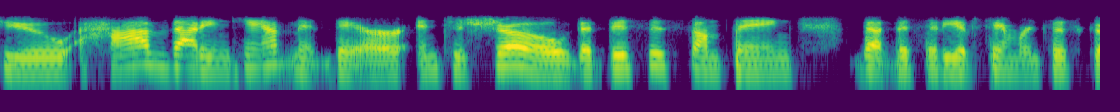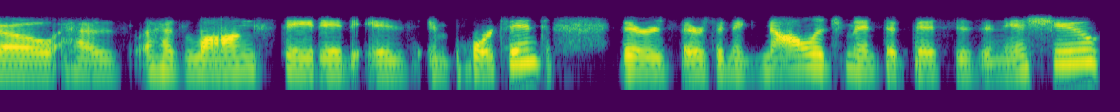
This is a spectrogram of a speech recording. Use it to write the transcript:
to have that encampment there and to show that this is something that the city of San Francisco has has long stated is important. There's there's an acknowledgement that this is an issue,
